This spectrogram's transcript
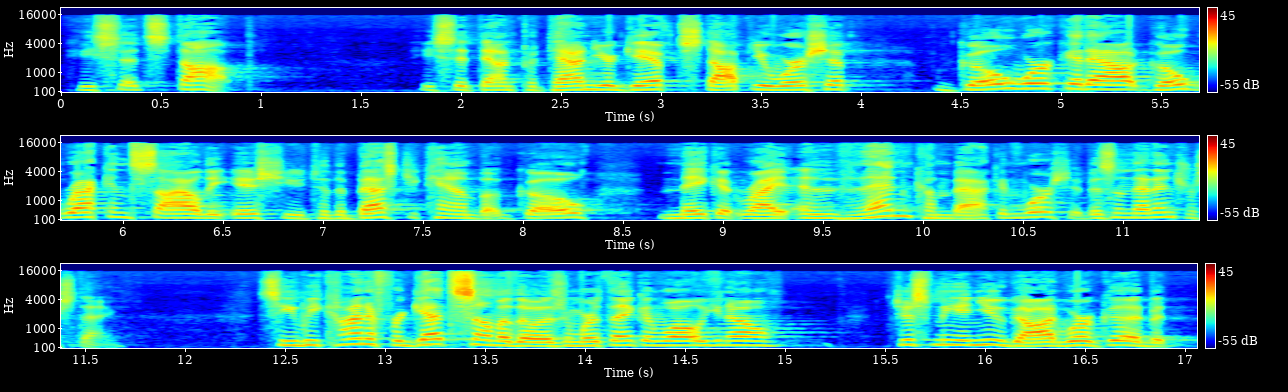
He said, stop. He sit down, put down your gift, stop your worship, go work it out, go reconcile the issue to the best you can, but go make it right, and then come back and worship. Isn't that interesting? See, we kind of forget some of those, and we're thinking, well, you know, just me and you, God, we're good, but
